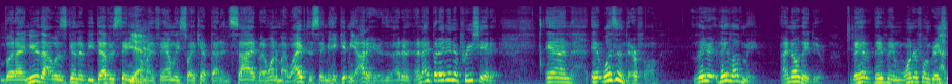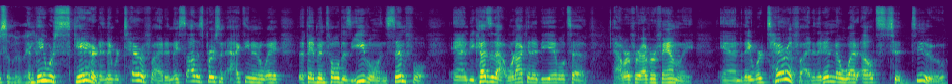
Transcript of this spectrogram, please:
But I knew that was going to be devastating Yeah. for my family, so I kept that inside. But I wanted my wife to say, "Hey, get me out of here." I don't, and I, but I didn't appreciate it, and it wasn't their fault. They they love me. I know they do. They have they've been wonderful and gracious. Absolutely. And they were scared and they were terrified and they saw this person acting in a way that they've been told is evil and sinful. And because of that, we're not going to be able to have our forever family. And they were terrified and they didn't know what else to do.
